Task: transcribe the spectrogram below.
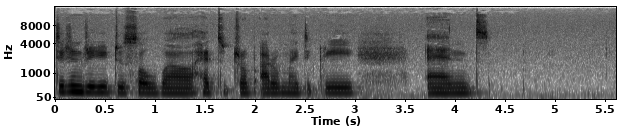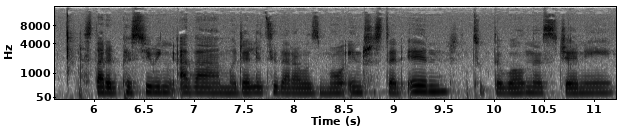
didn't really do so well. Had to drop out of my degree, and started pursuing other modality that I was more interested in. Took the wellness journey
